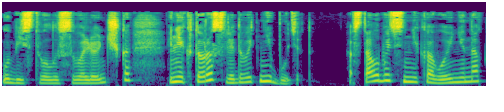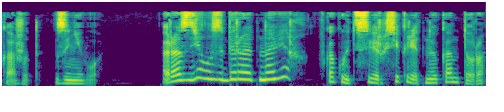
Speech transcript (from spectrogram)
Убийство лысого Ленчика никто расследовать не будет, а стало быть, никого и не накажут за него. Раз дело забирают наверх, какую-то сверхсекретную контору,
